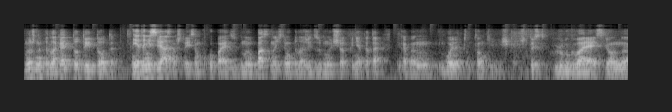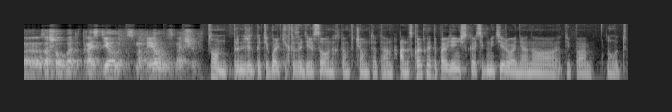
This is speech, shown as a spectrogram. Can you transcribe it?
нужно предлагать то-то и то-то. И это не связано, что если он покупает зубную пасту, значит, ему предложить зубную щетку. Нет, это как бы более тонкие вещи. То есть, грубо говоря, если он э, зашел в этот раздел и посмотрел, значит... Ну, он принадлежит категории каких-то заинтересованных там в чем-то там. А насколько это поведенческое сегментирование, оно, типа, ну вот,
